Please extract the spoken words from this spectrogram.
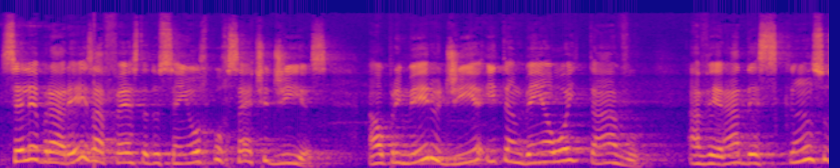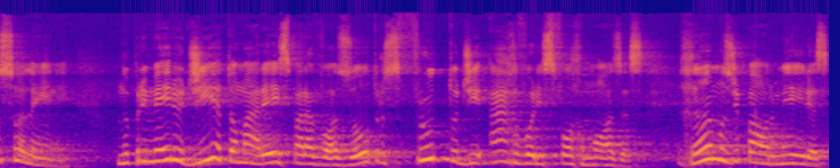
Celebrareis a festa do Senhor por sete dias. Ao primeiro dia e também ao oitavo haverá descanso solene. No primeiro dia tomareis para vós outros fruto de árvores formosas, ramos de palmeiras,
